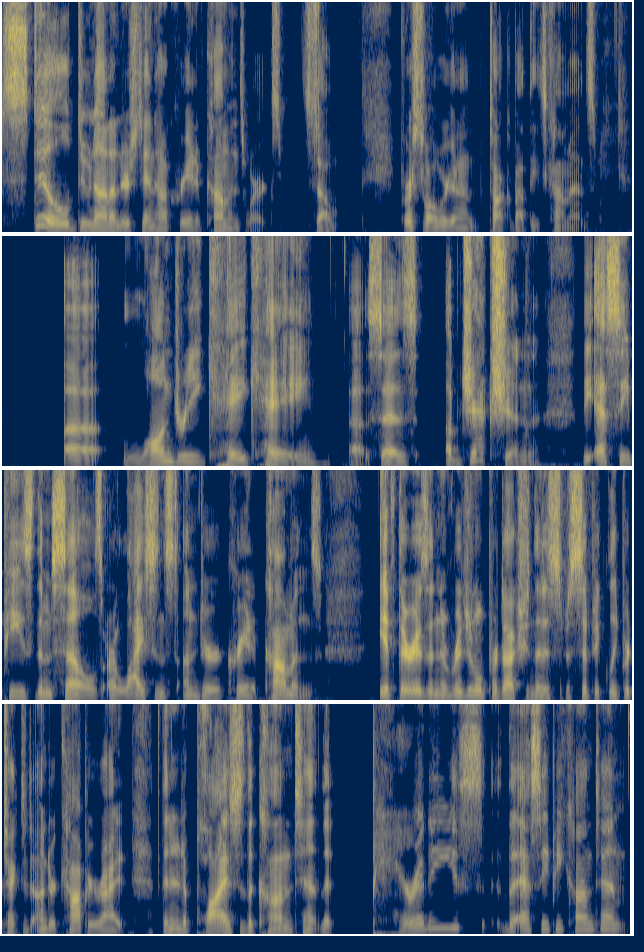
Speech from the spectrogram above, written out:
still do not understand how Creative Commons works. So, first of all, we're going to talk about these comments. Uh, Laundry KK uh, says, Objection! The SCPs themselves are licensed under Creative Commons. If there is an original production that is specifically protected under copyright, then it applies to the content that parodies the SCP content.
